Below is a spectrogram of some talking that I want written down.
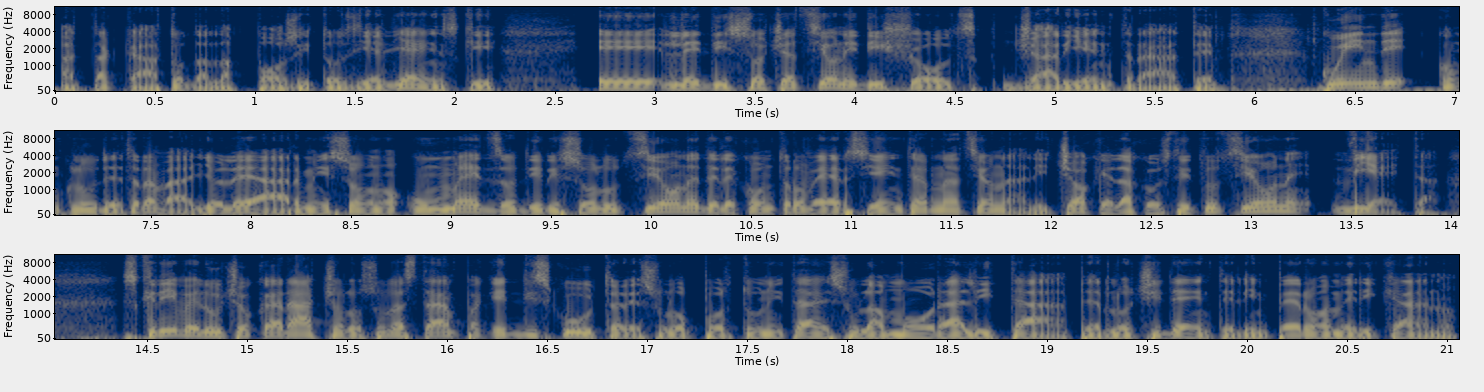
attaccato dall'apposito Zelensky e le dissociazioni di Scholz già rientrate. Quindi, conclude Travaglio, le armi sono un mezzo di risoluzione delle controversie internazionali, ciò che la Costituzione vieta. Scrive Lucio Caracciolo sulla stampa che discutere sull'opportunità e sulla moralità per l'Occidente l'impero americano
